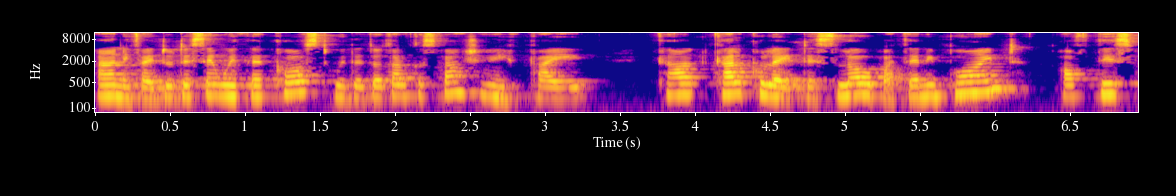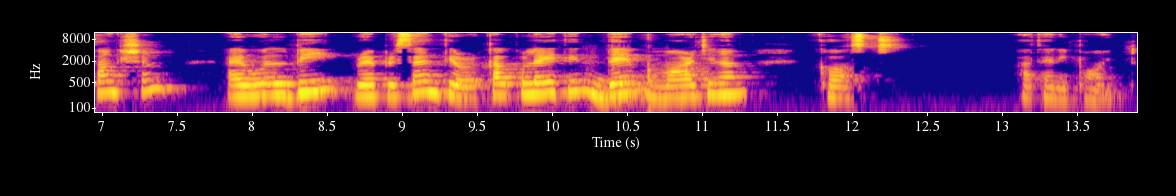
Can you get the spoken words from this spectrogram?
And if I do the same with the cost, with the total cost function, if I cal calculate the slope at any point of this function, I will be representing or calculating the marginal costs at any point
